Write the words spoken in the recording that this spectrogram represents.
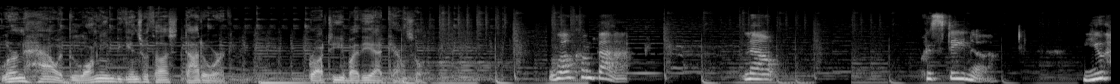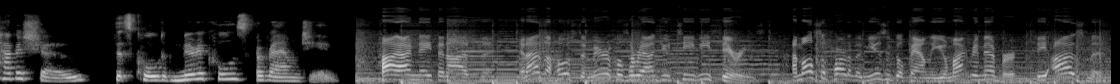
Learn how at belongingbeginswithus.org. Brought to you by the Ad Council. Welcome back. Now, Christina, you have a show that's called Miracles Around You. Hi, I'm Nathan Osmond, and I'm the host of Miracles Around You TV series. I'm also part of a musical family you might remember, the Osmonds.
